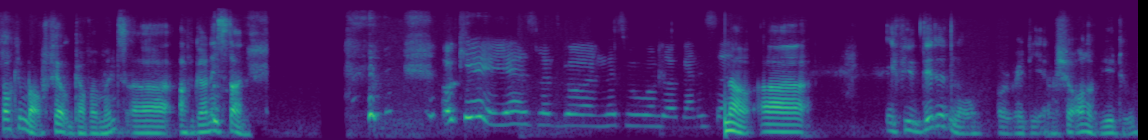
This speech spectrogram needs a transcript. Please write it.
Talking about failed governments, uh, Afghanistan. Okay, yes, let's go on. Let's move on to Afghanistan. Now, uh, if you didn't know already, I'm sure all of you do.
